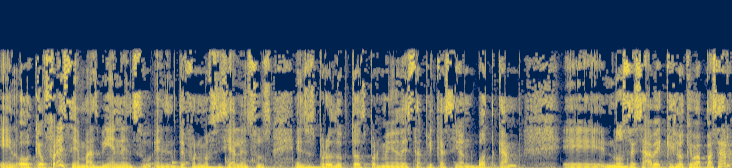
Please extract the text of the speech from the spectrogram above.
en, o que ofrece más bien en su, en, de forma oficial en sus, en sus productos por medio de esta aplicación Botcamp. no se sabe qué es lo que va a pasar.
